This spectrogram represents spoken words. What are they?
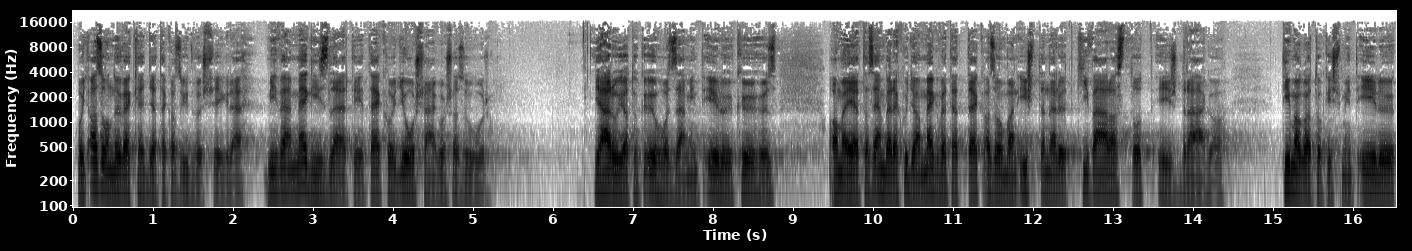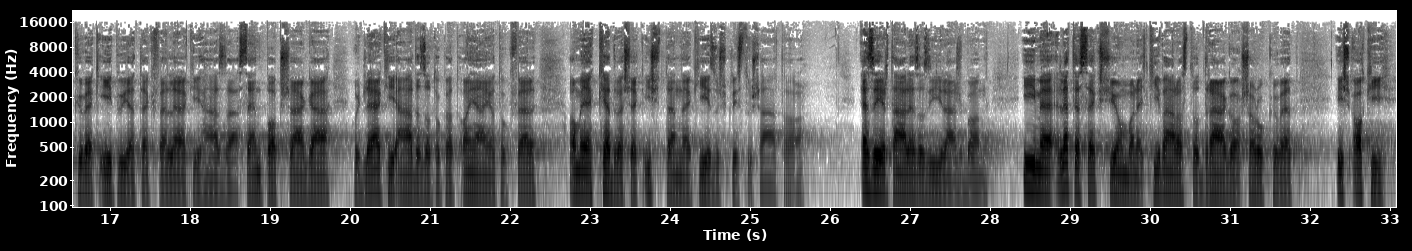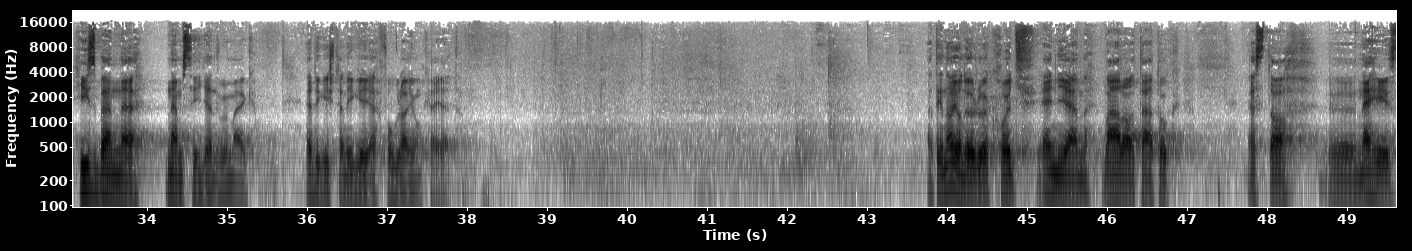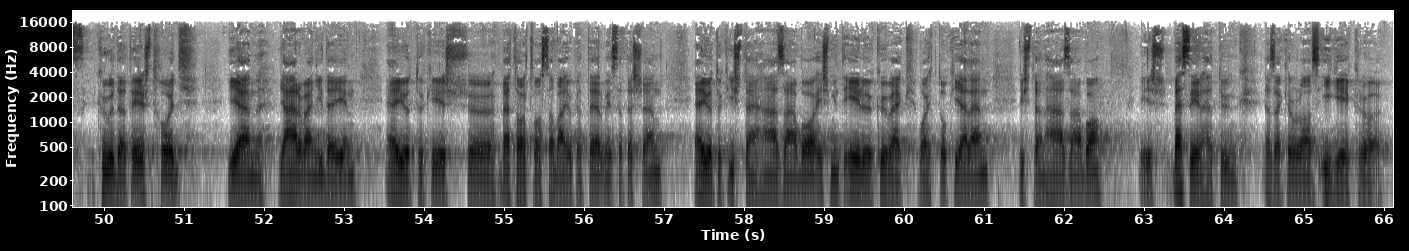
hogy azon növekedjetek az üdvösségre, mivel megízleltétek, hogy jóságos az Úr. Járuljatok ő hozzá, mint élő kőhöz, amelyet az emberek ugyan megvetettek, azonban Isten előtt kiválasztott és drága. Ti magatok is, mint élő kövek épüljetek fel lelki házá, szent papságá, hogy lelki áldozatokat ajánljatok fel, amelyek kedvesek Istennek Jézus Krisztus által. Ezért áll ez az írásban. Íme leteszek Sionban egy kiválasztott drága sarokkövet, és aki hisz benne, nem szégyenül meg. Eddig Isten igéje, foglaljunk helyet. Hát én nagyon örülök, hogy ennyien vállaltátok ezt a nehéz küldetést, hogy ilyen járvány idején eljöttök és betartva a szabályokat természetesen, eljöttök Isten házába, és mint élő kövek vagytok jelen Isten házába, és beszélhetünk ezekről az igékről.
